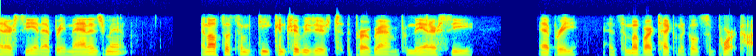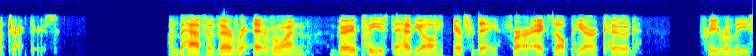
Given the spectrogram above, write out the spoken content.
NRC and EPRI Management, and also some key contributors to the program from the NRC, EPRI, and some of our technical support contractors. On behalf of every, everyone, I'm very pleased to have you all here today for our XLPR code pre-release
